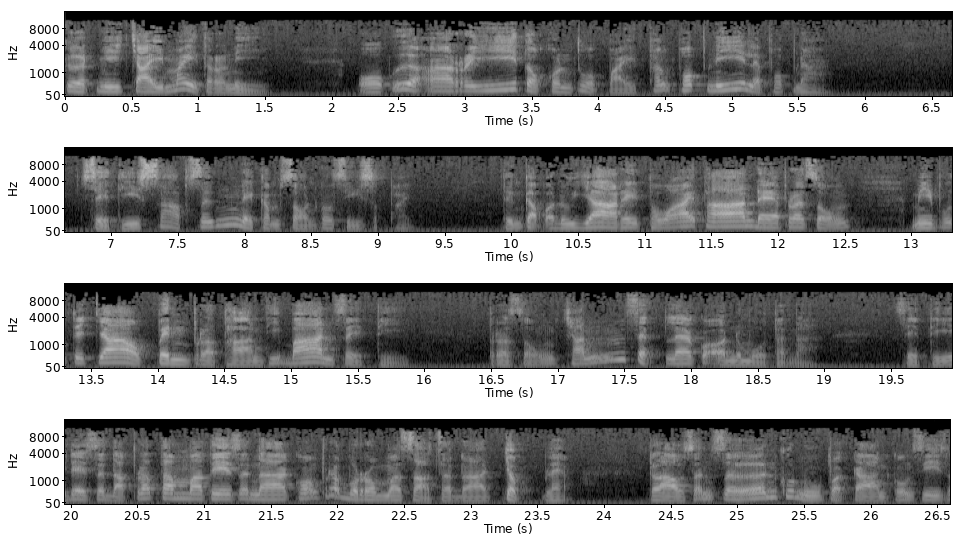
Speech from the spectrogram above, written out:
เกิดมีใจไม่ตรณีโอบเอื้ออารีต่อคนทั่วไป ทั้งพบนี้และพบหน้า เศรษฐีทราบซึ้งในคำสอนของสีสภัย ถึงกับอนุญาตให้ถวายทานแด่ประสงค์ มีพุทธเจ้าเป็นประธานที่บ้านเศรษฐี ประสงค์ฉันเสร็จแล้วก็อนุโมทนา เศรษฐีได้สดับพระธรรมเทศนาของพระบรมศาสดาจบแล้ว กล่าวสรรเสริญคุณูประการของสีส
